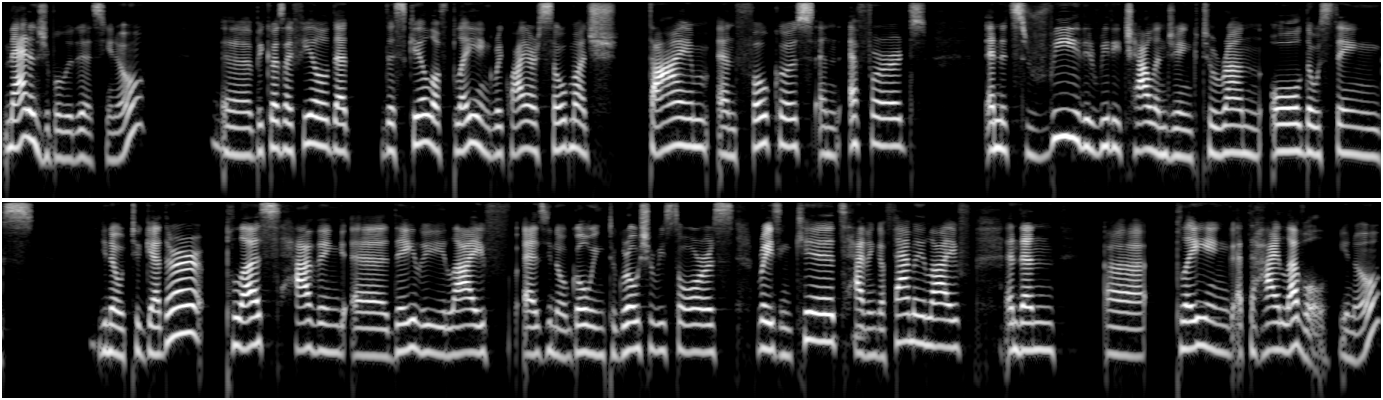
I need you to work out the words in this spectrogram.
manageable it is, you know, mm. uh, because I feel that the skill of playing requires so much time and focus and effort. And it's really, really challenging to run all those things, you know, together plus having a daily life as you know going to grocery stores raising kids having a family life and then uh, playing at the high level you know?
